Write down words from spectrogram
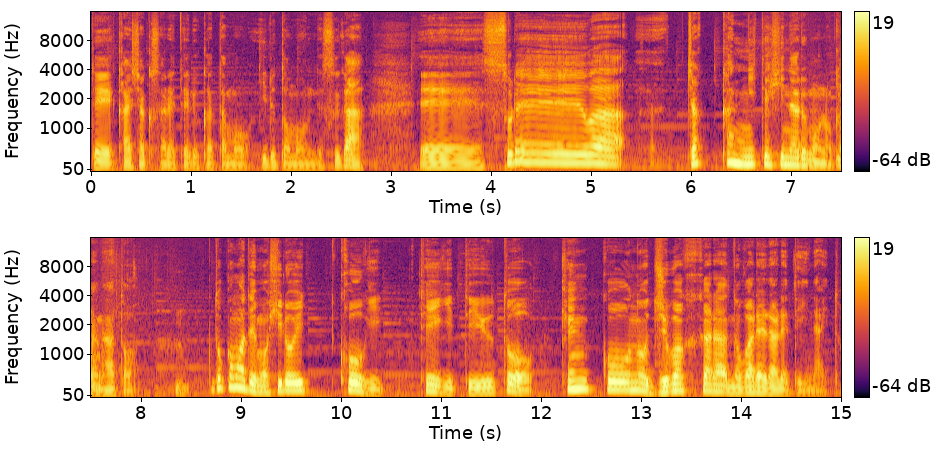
て解釈されている方もいると思うんですが、えー、それは若干似て非なるものかなと、うん。うん、どこまでも広い講義定義っていうと健康の呪縛から逃れられていないと。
